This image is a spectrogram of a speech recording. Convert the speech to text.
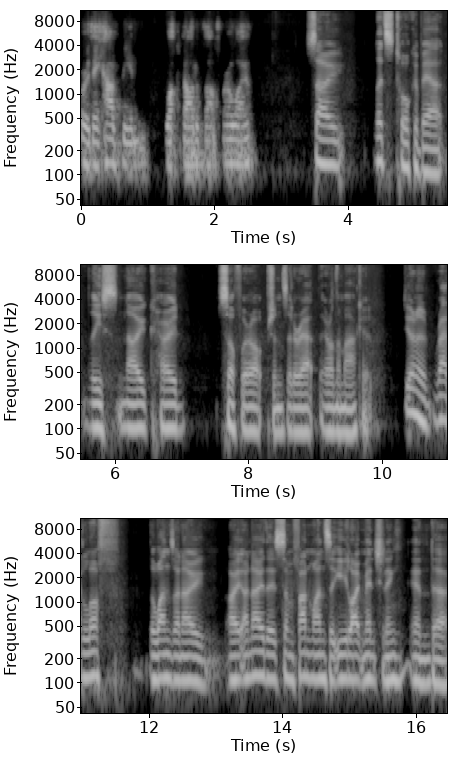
or they have been locked out of that for a while. So let's talk about these no code software options that are out there on the market. Do you want to rattle off the ones I know I, I know there's some fun ones that you like mentioning, and uh,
